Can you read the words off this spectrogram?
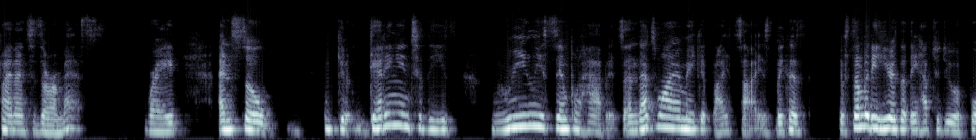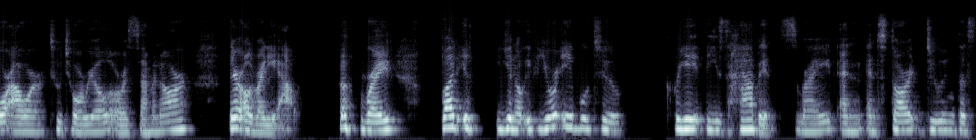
finances are a mess, right? And so getting into these really simple habits, and that's why I make it bite-sized because if somebody hears that they have to do a four-hour tutorial or a seminar, they're already out, right? But if, you know, if you're able to create these habits, right, and, and start doing this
